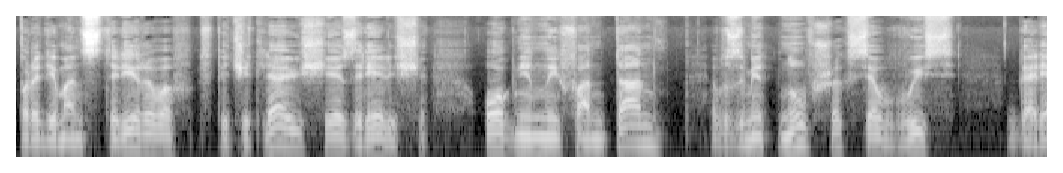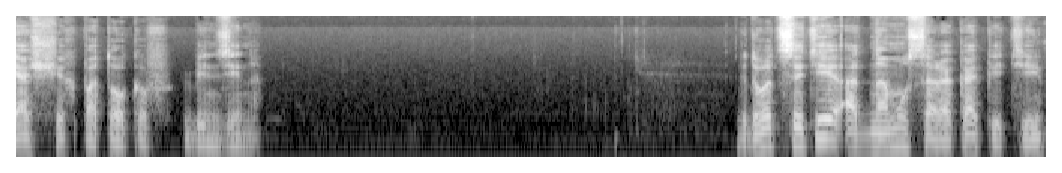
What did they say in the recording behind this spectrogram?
продемонстрировав впечатляющее зрелище — огненный фонтан, взметнувшихся ввысь горящих потоков бензина. К 21.45,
